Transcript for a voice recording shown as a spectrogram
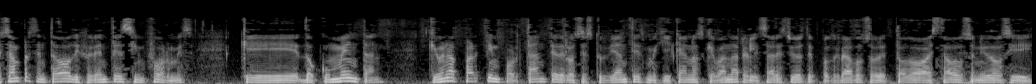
se han presentado diferentes informes que documentan que una parte importante de los estudiantes mexicanos que van a realizar estudios de posgrado, sobre todo a Estados Unidos y,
